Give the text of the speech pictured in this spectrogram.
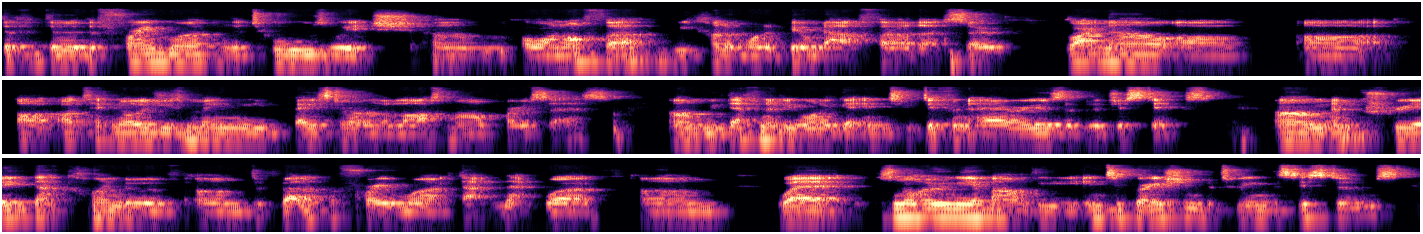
the, the, the, framework and the tools which um, are on offer, we kind of want to build out further. So right now, our, our, our, our technology is mainly based around the last mile process. Um, we definitely want to get into different areas of logistics um, and create that kind of um, developer framework, that network, um, where it's not only about the integration between the systems,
